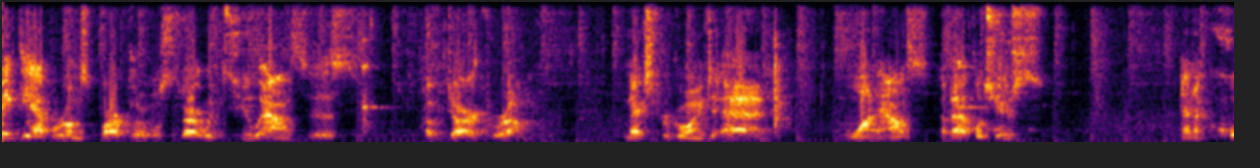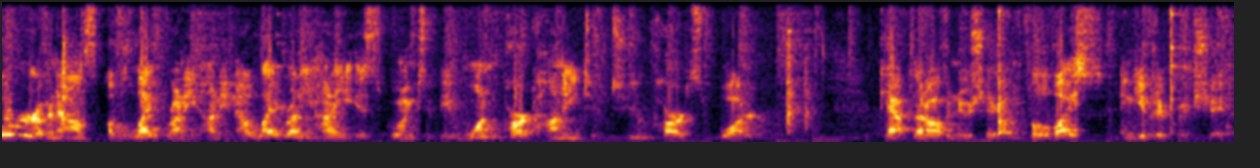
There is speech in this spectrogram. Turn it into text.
Make the apple rum sparkler, we'll start with two ounces of dark rum. Next, we're going to add one ounce of apple juice and a quarter of an ounce of light runny honey. Now, light runny honey is going to be one part honey to two parts water. Cap that off into a shaker full of ice and give it a quick shake.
